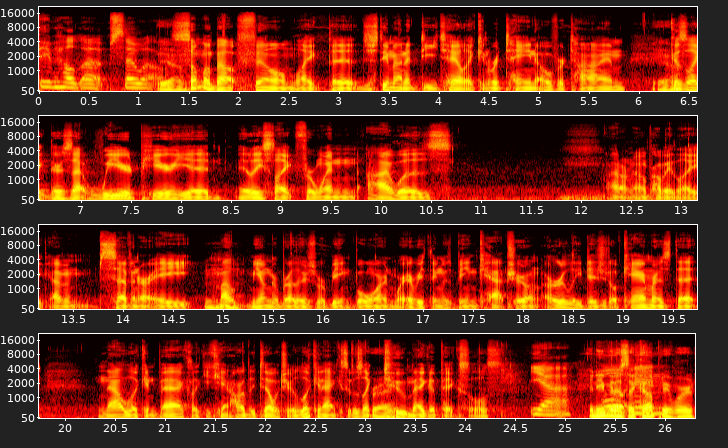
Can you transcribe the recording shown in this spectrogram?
they've held up so well Yeah. something about film like the just the amount of detail it can retain over time yeah. because like there's that weird period at least like for when i was i don't know probably like i'm seven or 8 my Mhm. younger brothers were being born where everything was being captured on early digital cameras that now looking back, like you can't hardly tell what you're looking at because it was like Right. two megapixels. Yeah. And even Well, as a company, we're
